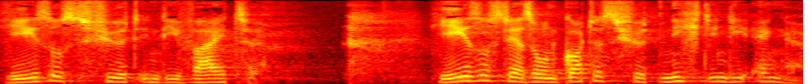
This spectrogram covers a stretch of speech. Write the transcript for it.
Jesus führt in die Weite. Jesus, der Sohn Gottes, führt nicht in die Enge.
